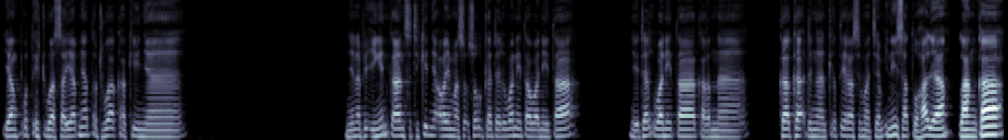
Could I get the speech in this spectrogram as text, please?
Yang putih dua sayapnya atau dua kakinya. Ini Nabi inginkan sedikitnya orang yang masuk surga dari wanita-wanita ya, dari wanita karena gagak dengan kriteria semacam ini satu hal yang langka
